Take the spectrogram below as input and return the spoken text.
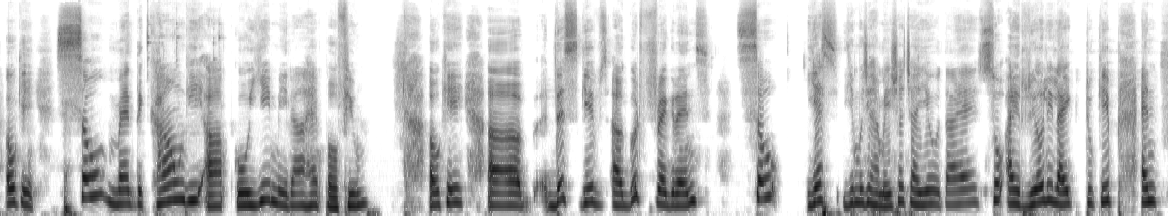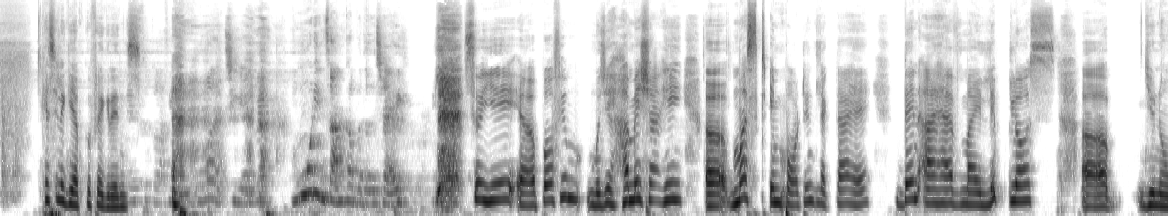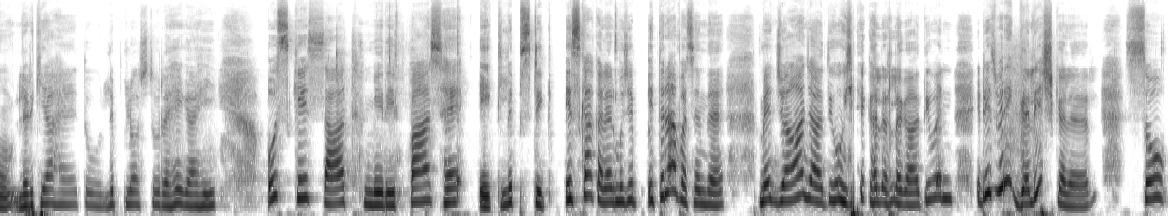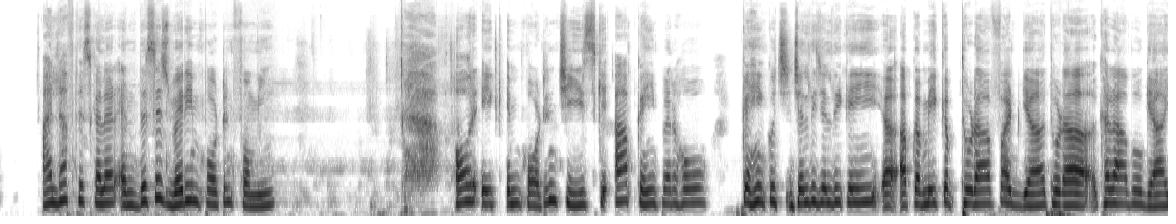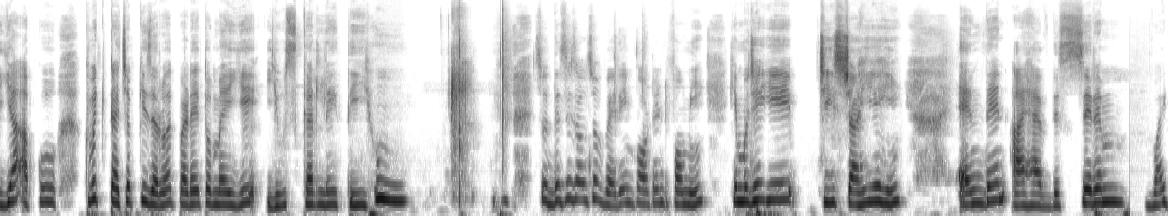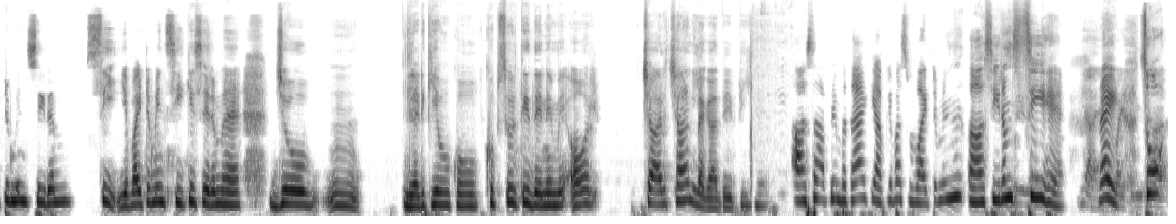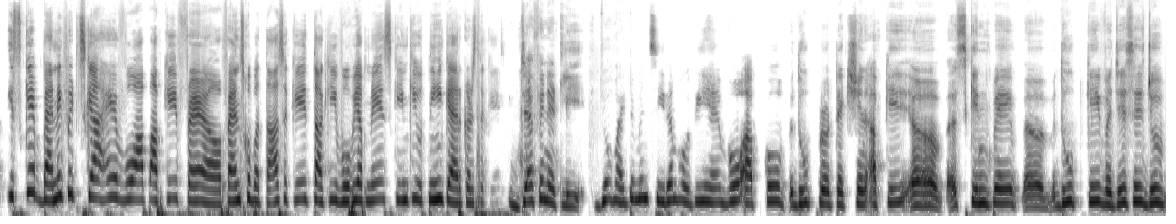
ओके सो मैं दिखाऊँगी आपको, ये मेरा है perfume okay this gives a good fragrance so yes ये मुझे हमेशा चाहिए होता है। So I really like to keep and कैसे लगी आपको फ्रेग्रेंस मूड इंसान का बदल जाए सो so, ये परफ्यूम uh, मुझे हमेशा ही मस्ट uh, इंपॉर्टेंट लगता है। Then I have my lip gloss you know लड़कियाँ हैं तो लिप ग्लॉस तो रहेगा ही। उसके साथ मेरे पास है एक लिपस्टिक इसका कलर मुझे इतना पसंद है। मैं जहाँ जाती हूँ, ये कलर लगाती हूँ and it is very girlish colour so I love this colour and this is very important for me और एक इंपॉर्टेंट चीज़ कि आप कहीं पर हो, कहीं कुछ जल्दी जल्दी कहीं आपका मेकअप थोड़ा फट गया, थोड़ा ख़राब हो गया या आपको क्विक टचअप की ज़रूरत पड़े तो मैं ये यूज़ कर लेती हूँ। So this is also very important for me कि मुझे ये चीज़ चाहिए ही। And then I have this serum vitamin serum C ये वाइटामिन सी की सिरम है जो लड़कियों को खूबसूरती देने में और चार चाँद लगा देती है। आस्था आपने बताया कि आपके पास विटामिन सीरम सी है राइट सो so, इसके बेनिफिट्स क्या है वो आप आपके फैंस को बता सके ताकि वो भी अपने स्किन की उतनी ही केयर कर सके। डेफिनेटली जो विटामिन सीरम होती है वो आपको धूप प्रोटेक्शन आपकी स्किन पे धूप की वजह से जो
